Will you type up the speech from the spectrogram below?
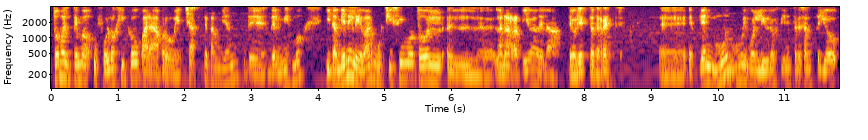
toma el tema ufológico para aprovecharse también del mismo y también elevar muchísimo toda la narrativa de la teoría extraterrestre. Eh, es bien, muy, muy buen libro, es bien interesante. Yo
